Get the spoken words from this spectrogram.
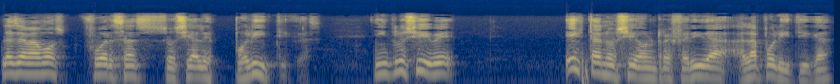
la llamamos fuerzas sociales políticas. Inclusive, esta noción referida a la política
